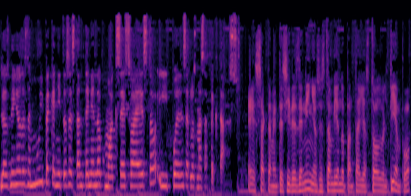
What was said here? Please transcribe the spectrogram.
los niños desde muy pequeñitos están teniendo como acceso a esto y pueden ser los más afectados. Exactamente, si desde niños están viendo pantallas todo el tiempo,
